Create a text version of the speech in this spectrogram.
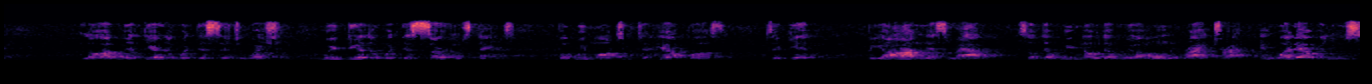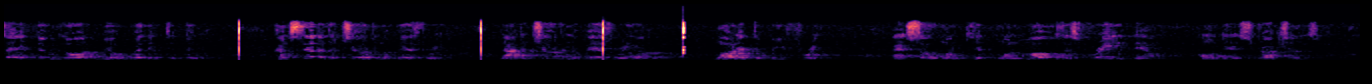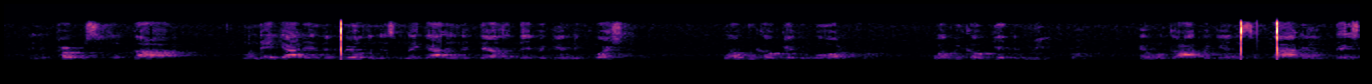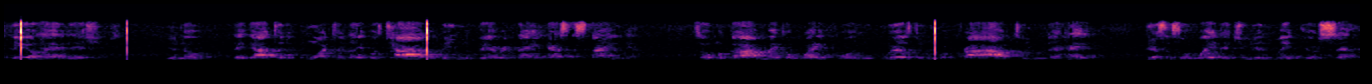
Lord, we're dealing with this situation. We're dealing with this circumstance, but we want you to help us to get beyond this matter so that we know that we are on the right track. And whatever you say do, Lord, we are willing to do. Consider the children of Israel. Now, the children of Israel wanted to be free. And so when, when Moses freed them on the instructions and the purposes of God, when they got in the wilderness, when they got in the desert, they began to question where we go get the water from, where we go get the meat from. And when God began to supply them, they still had issues. You know, they got to the point till they was tired of eating the very thing that sustained them. So when God make a way for you, wisdom will cry out to you that, hey, this is a way that you didn't make yourself.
